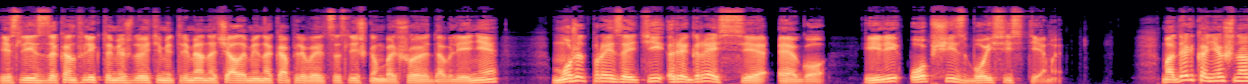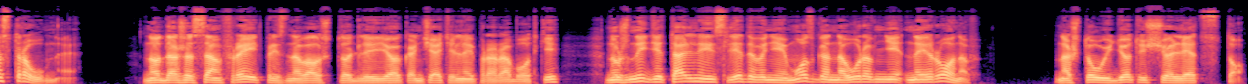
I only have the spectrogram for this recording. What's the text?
если из-за конфликта между этими тремя началами накапливается слишком большое давление – может произойти регрессия эго или общий сбой системы. Модель, конечно, остроумная, но даже сам Фрейд признавал, что для ее окончательной проработки нужны детальные исследования мозга на уровне нейронов, на что уйдет еще лет сто.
